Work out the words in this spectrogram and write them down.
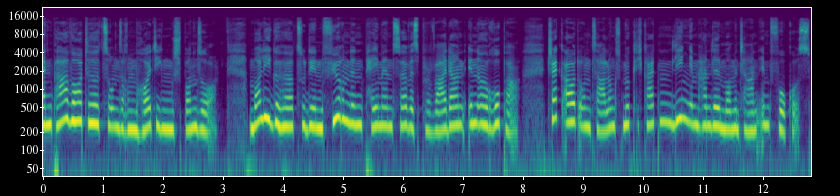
Ein paar Worte zu unserem heutigen Sponsor. Molly gehört zu den führenden Payment Service Providern in Europa. Checkout und Zahlungsmöglichkeiten liegen im Handel momentan im Fokus.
